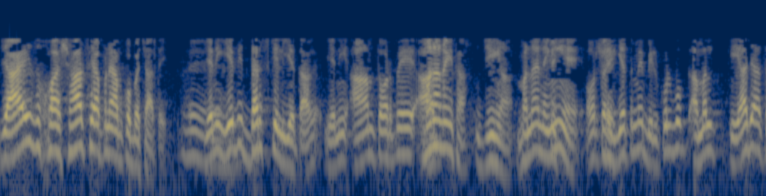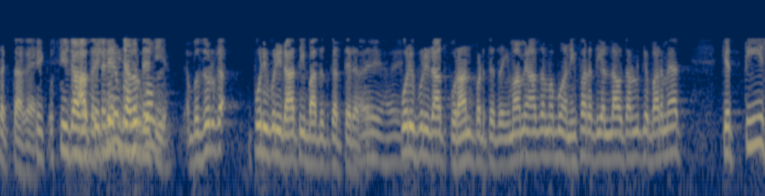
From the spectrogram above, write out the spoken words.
جائز خواہشات سے اپنے آپ کو بچاتے۔ یعنی یہ بھی درس کے لیے تھا۔ یعنی عام طور پہ منع نہیں تھا۔ جی ہاں منع نہیں ہے۔ اور شریعت میں بالکل وہ عمل کیا جا سکتا ہے۔ اس کی اجازت بزرگ پوری پوری رات عبادت کرتے رہتے۔ پوری پوری رات قرآن پڑھتے تھے۔ امام اعظم ابو حنیفہ رضی اللہ تعالیٰ کے بارے میں کہ تیس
